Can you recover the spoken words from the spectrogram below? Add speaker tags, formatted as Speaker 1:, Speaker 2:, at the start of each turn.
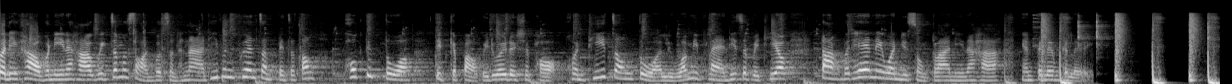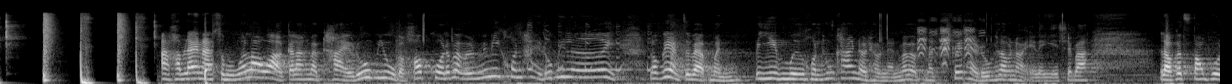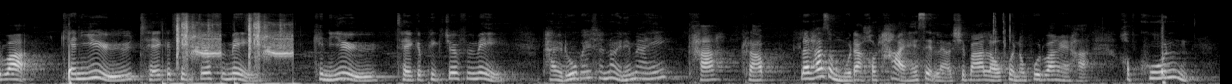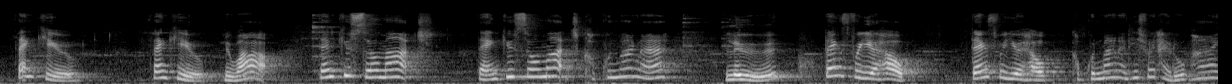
Speaker 1: วัสดีค่ะ วันนี้นะคะ วิกจะมาสอนบทสนทนาที่เพื่อนๆจำเป็นจะต้องพกติดตัวติดกระเป๋าไปด้วยโดยเฉพาะคนที่จองตั๋วหรือว่ามีแพลนที่จะไปเที่ยวต่างประเทศในวันหยุดสงกรานต์นี้นะคะ งั้นไปเริ่มกันเลยอะคำแรกนะสมมุติว่าเราอะกำลังแบบถ่ายรูปอยู่กับครอบครัวแล้วแบบมันไม่มีคนถ่ายรูปให้เลย เราก็อยากจะแบบเหมือนไปยืมมือคนข้างๆแถวๆนั้นมาแบบมาช่วยถ่ายรูปให้เราหน่อยอะไรอย่างเงี้ยใช่ปะเราก็จะต้องพูดว่า can you take a picture for me can you take a picture for me ถ่ายรูปให้ฉันหน่อยได้ไหมคะครับ แล้วถ้าสมมุติอะเขาถ่ายให้เสร็จแล้วใช่ปะเราควรต้องพูดว่าไงคะ ขอบคุณ thank you thank you หรือว่า thank you so much thank you so much ขอบคุณมากนะ หรือ thanks for your help thanks for your help ขอบคุณมากนะที่ช่วยถ่ายรูปให้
